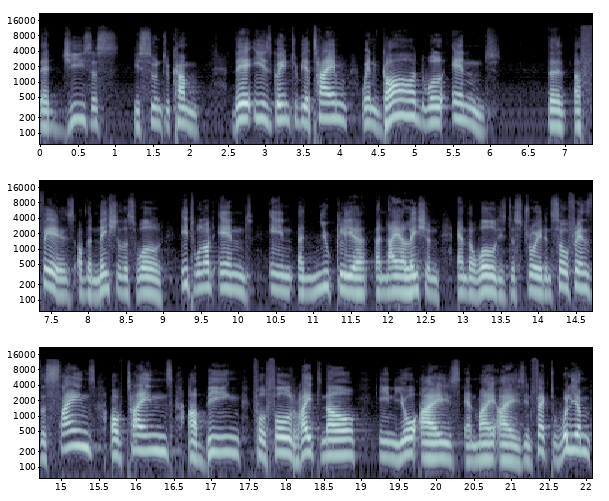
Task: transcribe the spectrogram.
that Jesus is soon to come. There is going to be a time when God will end the affairs of the nation of this world. It will not end in a nuclear annihilation and the world is destroyed. And so, friends, the signs of times are being fulfilled right now in your eyes and my eyes. In fact, William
